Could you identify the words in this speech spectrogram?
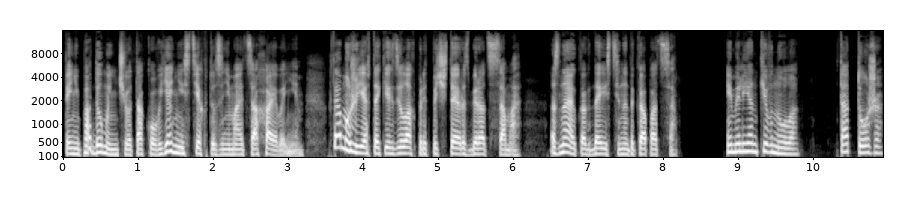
«Ты не подумай ничего такого. Я не из тех, кто занимается охаиванием. К тому же я в таких делах предпочитаю разбираться сама. Знаю, когда истинно докопаться». Эмильен кивнула. Та тоже.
